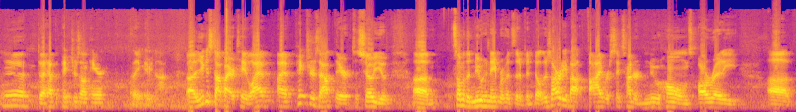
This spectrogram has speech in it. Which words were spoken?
Yeah, do I have the pictures on here? I think maybe not. Uh, you can stop by our table. I have, I have pictures out there to show you um, some of the new neighborhoods that have been built. There's already about five or six hundred new homes already uh,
